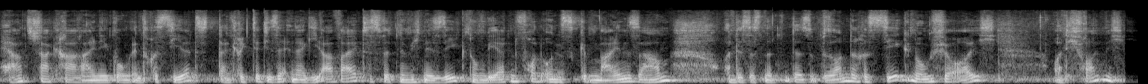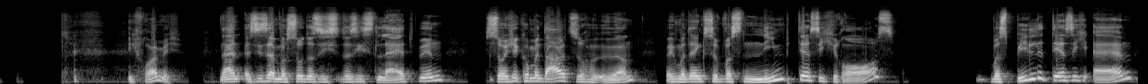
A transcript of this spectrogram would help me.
Herzchakra-Reinigung interessiert, dann kriegt ihr diese Energiearbeit. Es wird nämlich eine Segnung werden von uns gemeinsam. Und das ist eine, das eine besondere Segnung für euch. Und ich freue mich. Ich freue mich. Nein, es ist einfach so, dass ich dass ich's leid bin, solche Kommentare zu hören, weil ich mir denke, so, was nimmt der sich raus? Was bildet der sich ein,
